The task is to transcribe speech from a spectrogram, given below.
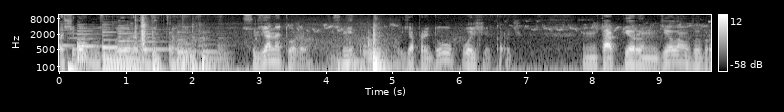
Спасибо, но с тобой уже пойдет пройти. С Ульяной тоже. С Мику я пройду позже, короче. Так, первым делом выбор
